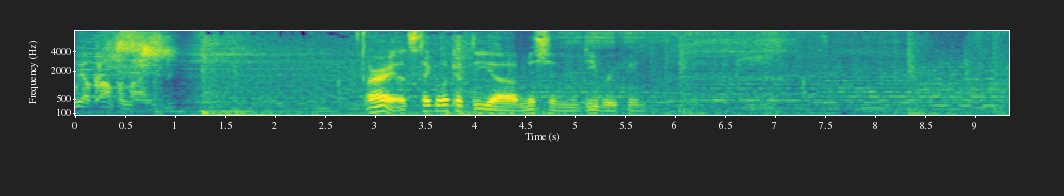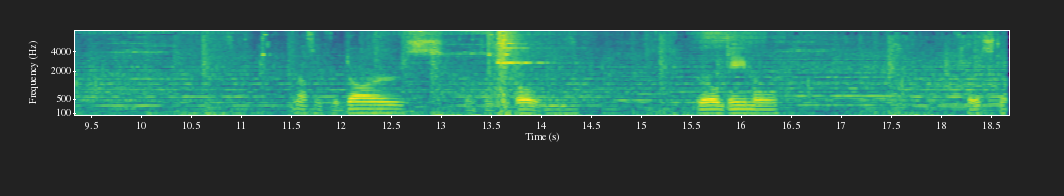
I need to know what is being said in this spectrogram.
We are compromised. Alright, let's take a look at the uh, mission debriefing. Nothing for Dars, nothing for Bolton, Girl Gamer, Costa.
